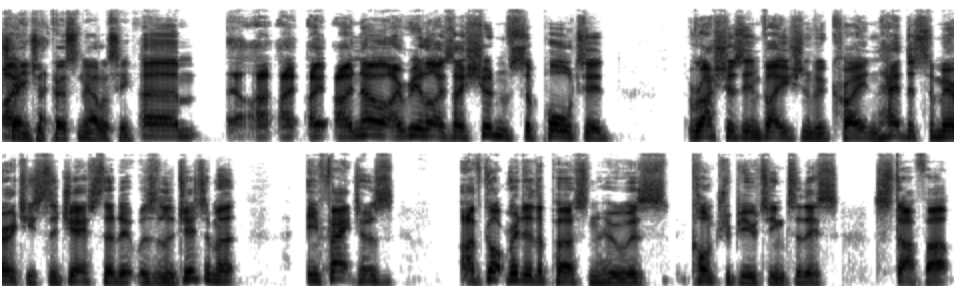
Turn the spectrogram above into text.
I- Change of personality. um, I, I, I know I realized I shouldn't have supported Russia's invasion of Ukraine and had the temerity suggest that it was legitimate. In fact, it was. I've got rid of the person who was contributing to this stuff up,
